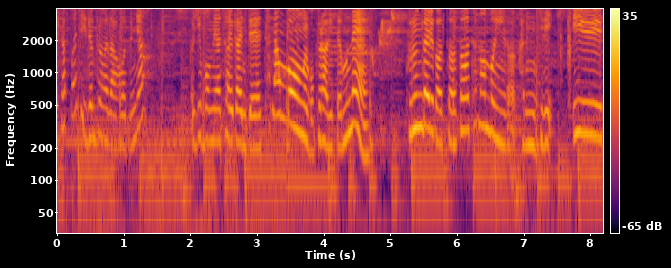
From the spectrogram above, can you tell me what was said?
이첫 번째 이전표가 나오거든요. 여기 보면 저희가 이제 천왕봉을 목표로 하기 때문에 구름다리 거쳐서 천왕봉이 가는 길이 이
